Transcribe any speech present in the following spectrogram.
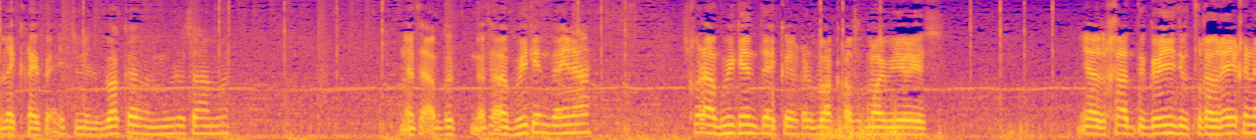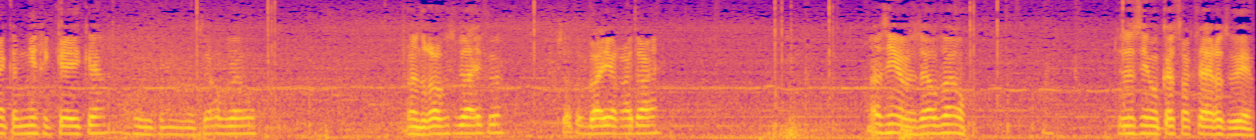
Lekker even eten met de bakken, met mijn moeder samen. Net elke, net elk weekend bijna. Het is gewoon elk weekend lekker de bakken als het mooi weer is. Ja, het gaat, ik weet niet of het gaat regenen, ik heb niet gekeken. Goed, ik denk het zelf wel. Gaat droog blijven. Ik zat erbij je gaat daar. Dan zien we zelf wel. Dus dan zien we elkaar straks ergens weer.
